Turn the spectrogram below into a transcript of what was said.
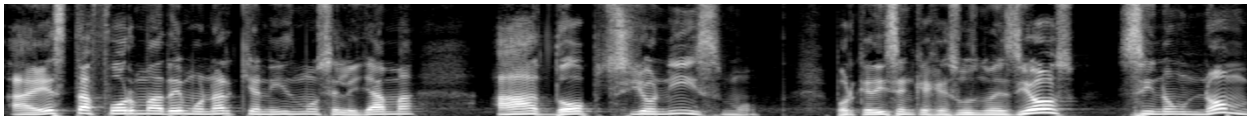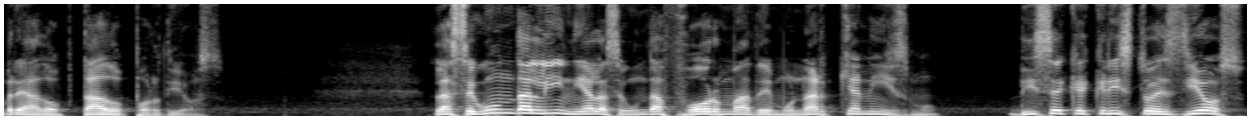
a esta forma de monarquianismo se le llama adopcionismo, porque dicen que Jesús no es Dios, sino un hombre adoptado por Dios. La segunda línea, la segunda forma de monarquianismo, dice que Cristo es Dios,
